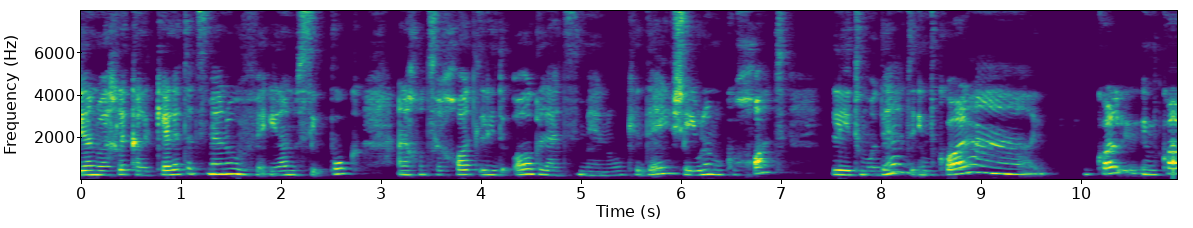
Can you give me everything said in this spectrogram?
יהיה לנו איך לקלקל את עצמנו ויהיה לנו סיפוק, אנחנו צריכות לדאוג לעצמנו כדי שיהיו לנו כוחות להתמודד עם כל ה... כל, עם, כל,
